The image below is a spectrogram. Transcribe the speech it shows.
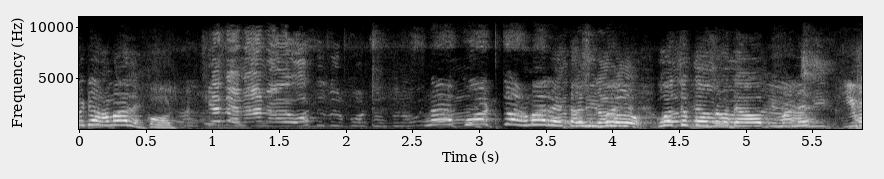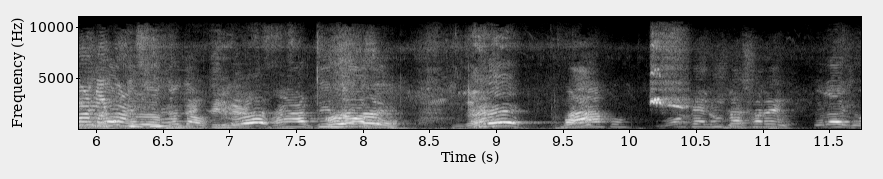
ওটা আমার না তো কত পয়সা দেওয়া মানে ইমন ইমন। হ্যাঁ তিন আছে। আরে বলতেন উল্টা সরেন চলে আসো।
